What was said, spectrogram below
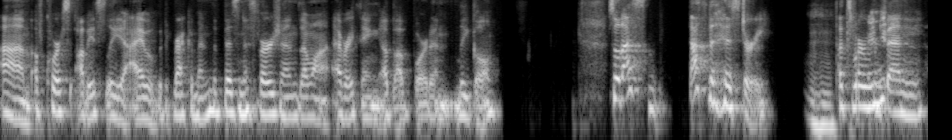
um, of course, obviously, I would recommend the business versions. I want everything above board and legal. So that's that's the history. Mm-hmm. That's where we've been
